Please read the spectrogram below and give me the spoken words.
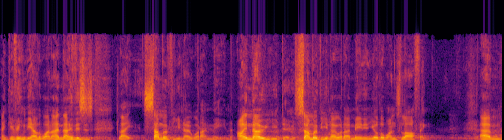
and giving the other one. I know this is like, some of you know what I mean. I know you do. Some of you know what I mean, and you're the ones laughing. Um,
